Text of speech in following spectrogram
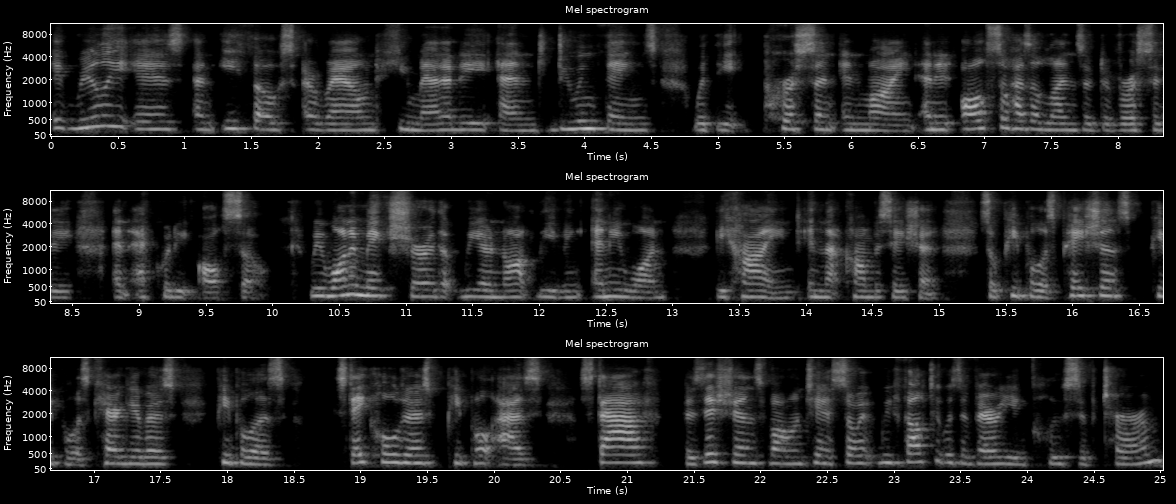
it really is an ethos around humanity and doing things with the person in mind. And it also has a lens of diversity and equity, also. We want to make sure that we are not leaving anyone behind in that conversation. So, people as patients, people as caregivers, people as stakeholders, people as staff, physicians, volunteers. So, it, we felt it was a very inclusive term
